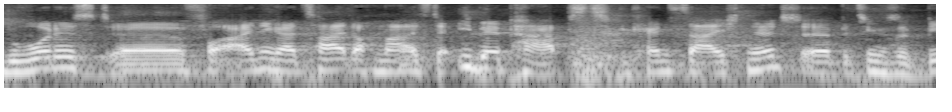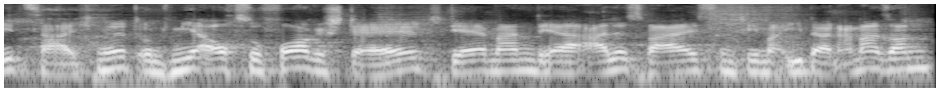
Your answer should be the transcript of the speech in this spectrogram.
du wurdest äh, vor einiger Zeit auch mal als der eBay-Papst gekennzeichnet, äh, beziehungsweise bezeichnet und mir auch so vorgestellt, der Mann, der alles weiß zum Thema eBay und Amazon.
